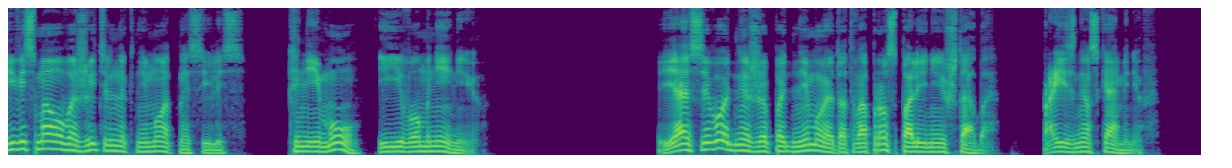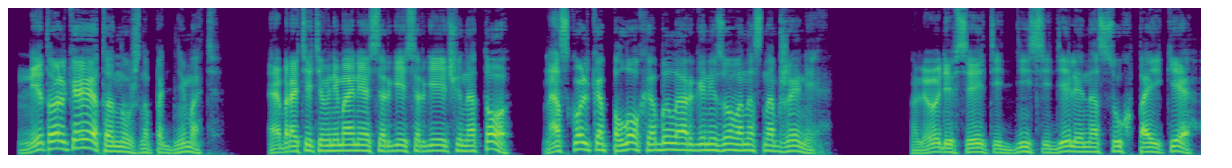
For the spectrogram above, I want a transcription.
и весьма уважительно к нему относились. К нему и его мнению. «Я сегодня же подниму этот вопрос по линии штаба», — произнес Каменев. «Не только это нужно поднимать. Обратите внимание, Сергей Сергеевич, на то, насколько плохо было организовано снабжение. Люди все эти дни сидели на сухпайке.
